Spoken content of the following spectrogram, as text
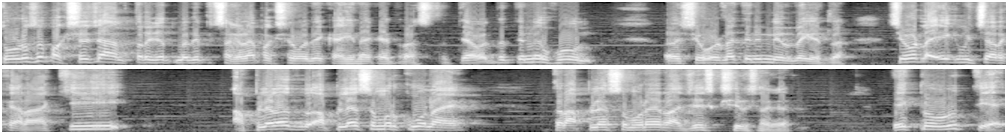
थोडस पक्षाच्या अंतर्गत मध्ये सगळ्या पक्षामध्ये काही ना काही तर असतं. त्या पद्धतीने होऊन शेवटला त्यांनी निर्णय घेतला. शेवटला एक विचार करा की आपल्याला आपल्यासमोर कोण आहे? तर आपल्यासमोर आहे राजेश क्षीरसागर. एक प्रवृत्ती आहे.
